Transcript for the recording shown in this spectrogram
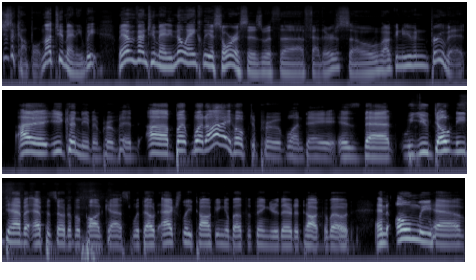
Just a couple, not too many. We we haven't found too many. No ankylosauruses with uh, feathers, so how can you even prove it? I you couldn't even prove it. Uh, but what I hope to prove one day is that you don't need to have an episode of a podcast without actually talking about the thing you're there to talk about, and only have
